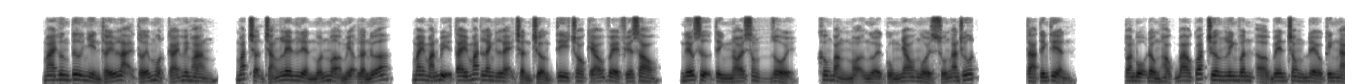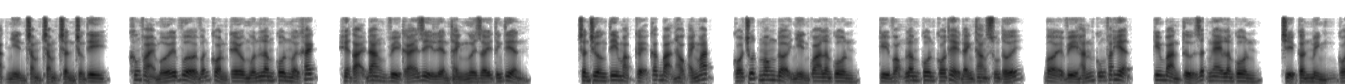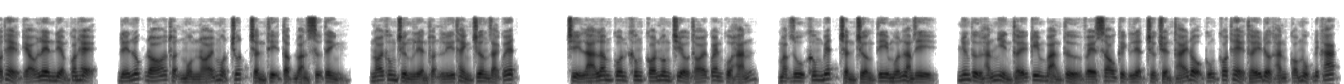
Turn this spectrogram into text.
mai hưng tư nhìn thấy lại tới một cái huy hoang, mắt trợn trắng lên liền muốn mở miệng lần nữa, may mắn bị tay mắt lanh lẹ trần trường ti cho kéo về phía sau, nếu sự tình nói xong rồi, không bằng mọi người cùng nhau ngồi xuống ăn chút. Ta tính tiền. Toàn bộ đồng học bao quát trương linh vân ở bên trong đều kinh ngạc nhìn chằm chằm trần trường ti, không phải mới vừa vẫn còn kêu muốn lâm côn mời khách, hiện tại đang vì cái gì liền thành ngươi giấy tính tiền. Trần trường ti mặc kệ các bạn học ánh mắt, có chút mong đợi nhìn qua lâm côn, kỳ vọng lâm côn có thể đánh thăng xuống tới, bởi vì hắn cũng phát hiện, kim bản tử rất nghe lâm côn, chỉ cần mình có thể kéo lên điểm quan hệ đến lúc đó thuận mồm nói một chút trần thị tập đoàn sự tình, nói không chừng liền thuận lý thành trương giải quyết. Chỉ là lâm côn không có nuông chiều thói quen của hắn, mặc dù không biết trần trường ti muốn làm gì, nhưng từ hắn nhìn thấy kim bản tử về sau kịch liệt trực chuyển thái độ cũng có thể thấy được hắn có mục đích khác.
